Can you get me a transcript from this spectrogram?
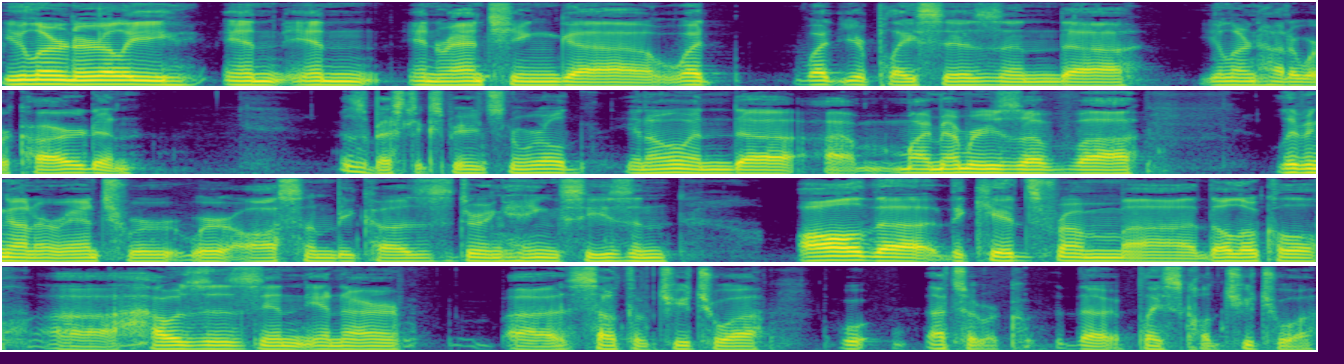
you learn early in in in ranching uh, what what your place is, and uh, you learn how to work hard. And it was the best experience in the world, you know. And uh, um, my memories of uh, living on a ranch were were awesome because during haying season all the the kids from uh, the local uh, houses in in our uh, south of Chu Chua, that's what the place called Chu Chua.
